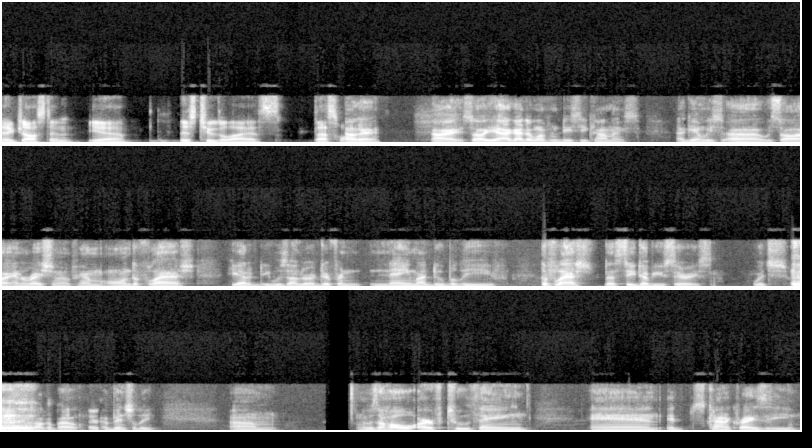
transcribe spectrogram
Eric Jostin. Yeah. There's two Goliaths. That's why. Okay. All right. So yeah, I got the one from DC Comics. Again, we uh we saw an iteration of him on the Flash. He had a, he was under a different name, I do believe. The Flash, the CW series, which we'll talk about eventually. Um, it was a whole Earth Two thing, and it's kind of crazy.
